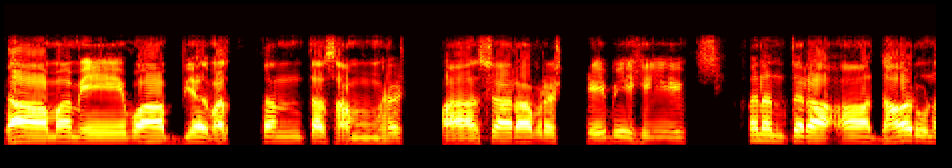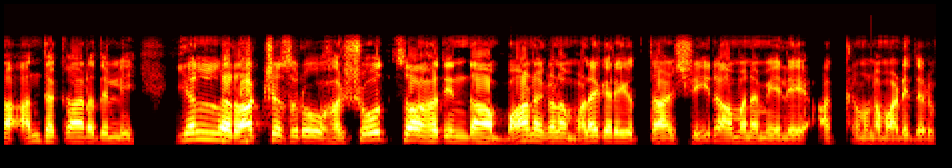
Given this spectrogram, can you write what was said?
ರಾಮಮೇವಾಭ್ಯವರ್ತಂತ ಸಂಹೃಷ್ಟಾಶರವೃಷ್ಟಿಭಿಃ. ಅನಂತರ ಆ ದಾರುಣ ಅಂಧಕಾರದಲ್ಲಿ ಎಲ್ಲ ರಾಕ್ಷಸರು ಹರ್ಷೋತ್ಸಾಹದಿಂದ ಬಾಣಗಳ ಮಳೆಗರೆಯುತ್ತಾ ಶ್ರೀರಾಮನ ಮೇಲೆ ಆಕ್ರಮಣ ಮಾಡಿದರು.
